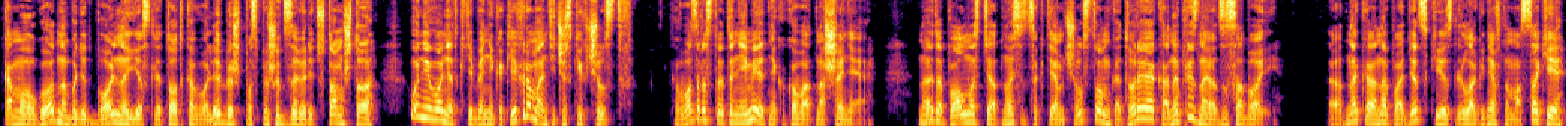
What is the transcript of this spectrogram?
Кому угодно будет больно, если тот, кого любишь, поспешит заверить в том, что у него нет к тебе никаких романтических чувств. К возрасту это не имеет никакого отношения. Но это полностью относится к тем чувствам, которые Аканы признает за собой. Однако она по-детски излила гнев на Масаки,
